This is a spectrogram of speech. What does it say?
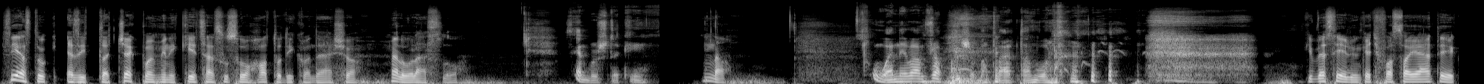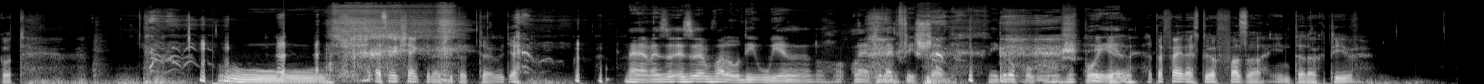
Sziasztok! Ez itt a Checkpoint Mini 226. adása. Meló László. Szerbus töki. Na. Hú, ennél van frappásabbat vártam volna. Kibeszélünk egy faszajátékot? Ezt még senki nem jutott el, ugye? Nem, ez, ez valódi új, ez lehet, legfrissebb, még ropogós poén. Igen, hát a fejlesztő a Faza Interaktív.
